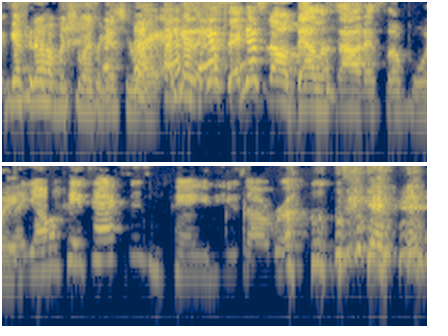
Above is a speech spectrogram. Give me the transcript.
I guess we don't have a choice. I guess you're right. I guess, I guess, I guess it all balance out at some point. Like, y'all don't pay taxes, we're paying you to use our roads.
